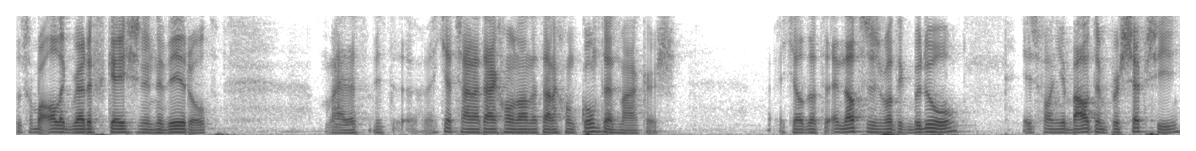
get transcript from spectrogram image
zeg maar alle gratification in de wereld. Maar dat, dit, weet je, het zijn uiteindelijk gewoon, dan uiteindelijk gewoon contentmakers. Weet je wel, dat, en dat is dus wat ik bedoel. Is van je bouwt een perceptie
